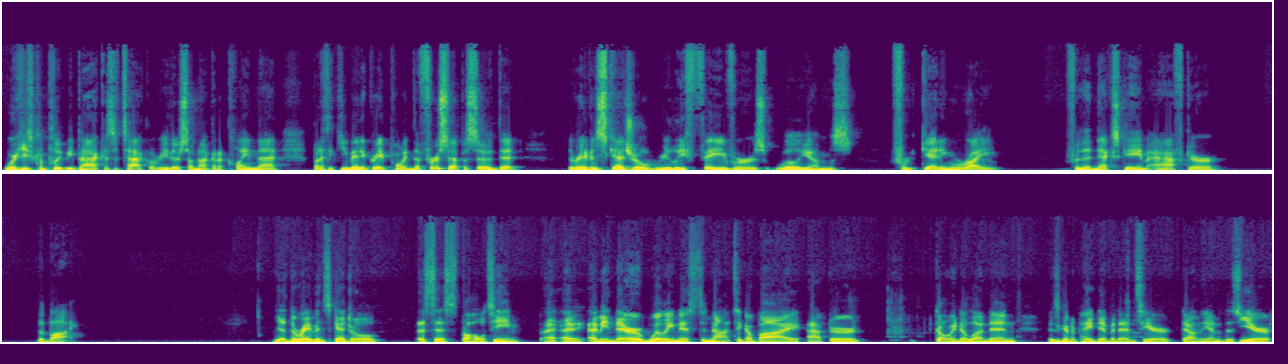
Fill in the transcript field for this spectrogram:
where he's completely back as a tackler either. So I'm not going to claim that. But I think you made a great point in the first episode that the Ravens schedule really favors Williams for getting right for the next game after the bye. Yeah, the Ravens schedule assists the whole team. I, I, mean, their willingness to not take a bye after going to London is going to pay dividends here down the end of this year.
